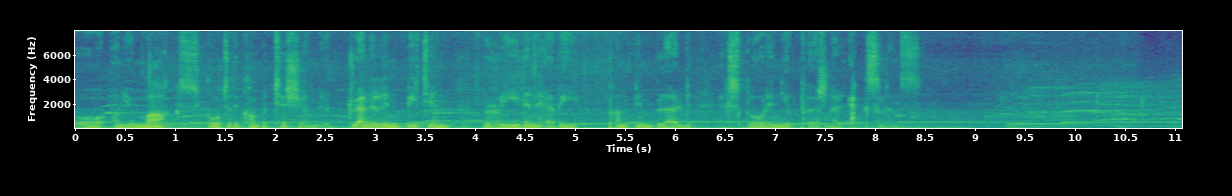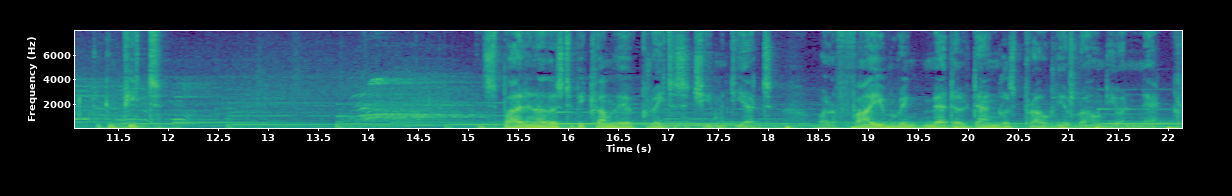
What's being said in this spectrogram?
Or on your marks, go to the competition, adrenaline beating, breathing heavy, pumping blood, exploring your personal excellence. To compete, inspiring others to become their greatest achievement yet, while a five-ringed medal dangles proudly around your neck.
